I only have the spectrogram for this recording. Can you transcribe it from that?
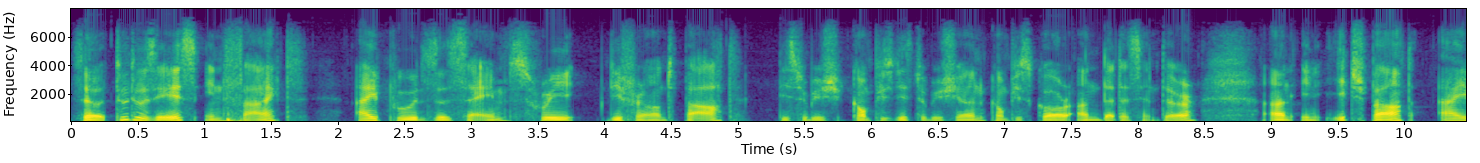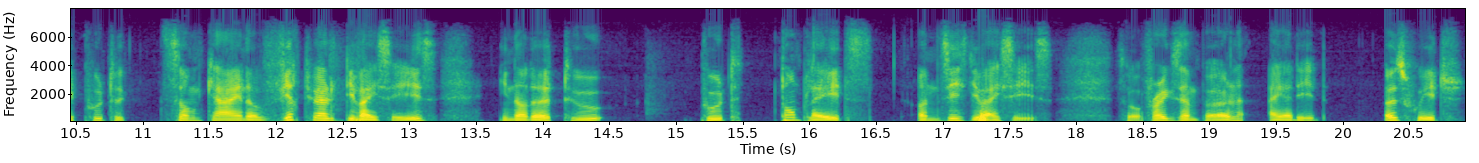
So to do this, in fact, I put the same three different parts, distribution, campus distribution, campus core, and data center. And in each part, I put some kind of virtual devices in order to put templates on these devices. So for example, I added a switch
